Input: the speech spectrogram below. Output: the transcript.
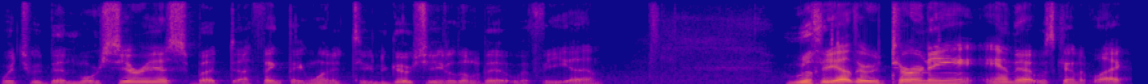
which would have been more serious, but I think they wanted to negotiate a little bit with the uh, with the other attorney, and that was kind of like,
